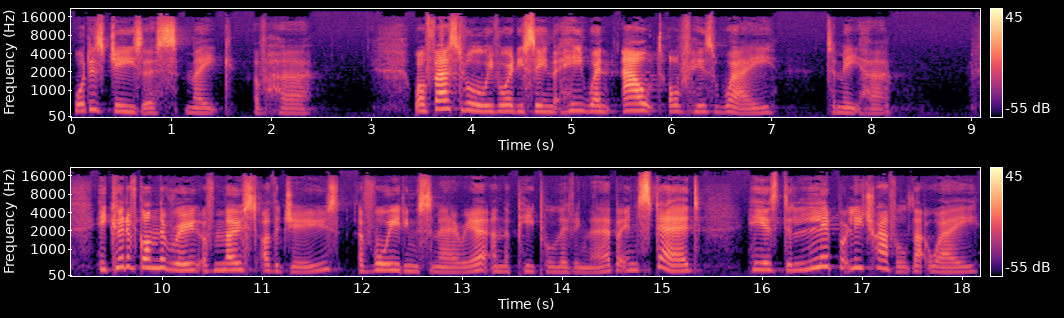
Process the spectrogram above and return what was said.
What does Jesus make of her? Well, first of all, we've already seen that he went out of his way to meet her. He could have gone the route of most other Jews, avoiding Samaria and the people living there, but instead, he has deliberately travelled that way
